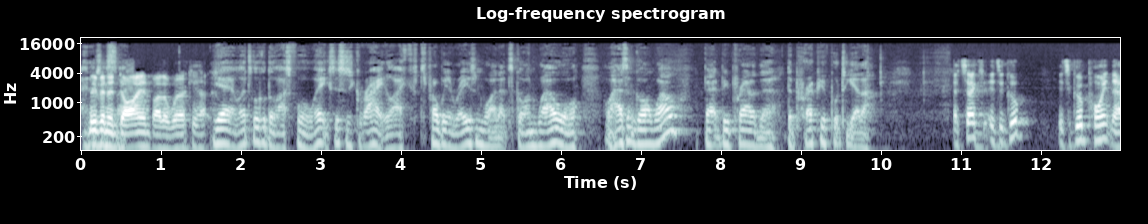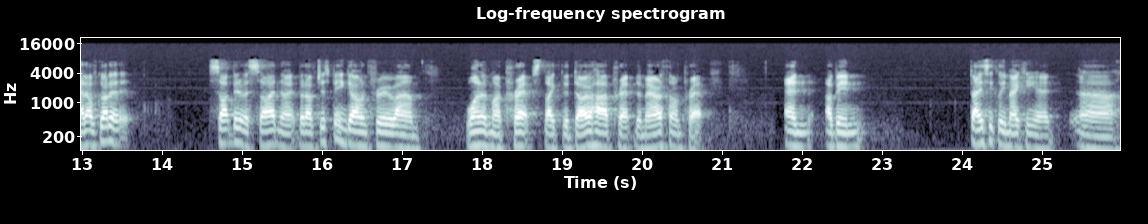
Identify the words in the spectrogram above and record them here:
And Living and like, dying by the workout. Yeah, let's look at the last four weeks. This is great. Like, it's probably a reason why that's gone well or, or hasn't gone well. But be proud of the, the prep you put together. It's actually it's a good it's a good point that I've got a side bit of a side note, but I've just been going through um, one of my preps, like the Doha prep, the marathon prep, and I've been basically making a uh,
